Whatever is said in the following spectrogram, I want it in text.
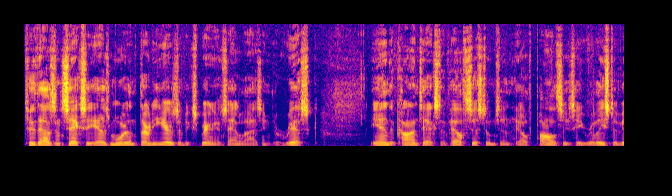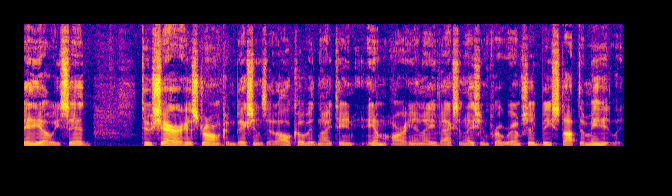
2006. He has more than 30 years of experience analyzing the risk in the context of health systems and health policies. He released a video, he said, to share his strong convictions that all COVID 19 mRNA vaccination programs should be stopped immediately.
